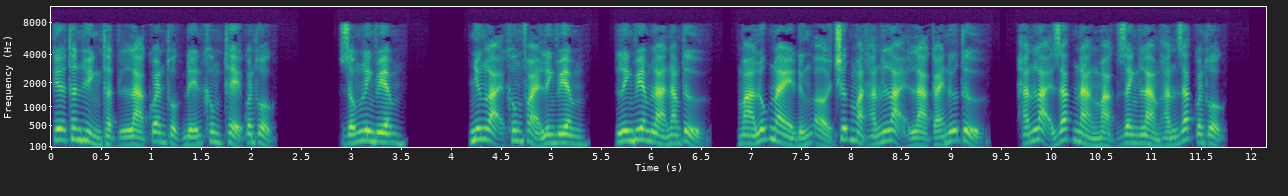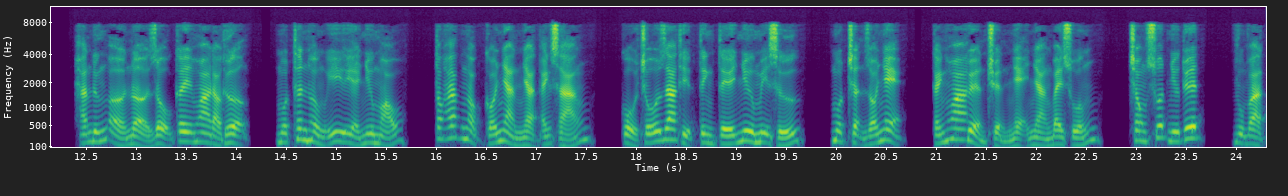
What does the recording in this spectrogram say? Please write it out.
Kia thân hình thật là quen thuộc đến không thể quen thuộc. Giống linh viêm. Nhưng lại không phải linh viêm, linh viêm là nam tử, mà lúc này đứng ở trước mặt hắn lại là cái nữ tử, hắn lại giác nàng mạc danh làm hắn giác quen thuộc. Hắn đứng ở nở rộ cây hoa đào thượng, một thân hồng y hề như máu, tóc hắc ngọc có nhàn nhạt ánh sáng, cổ chỗ da thịt tinh tế như mỹ sứ, một trận gió nhẹ, cánh hoa huyển chuyển nhẹ nhàng bay xuống, trong suốt như tuyết, vụ vặt.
